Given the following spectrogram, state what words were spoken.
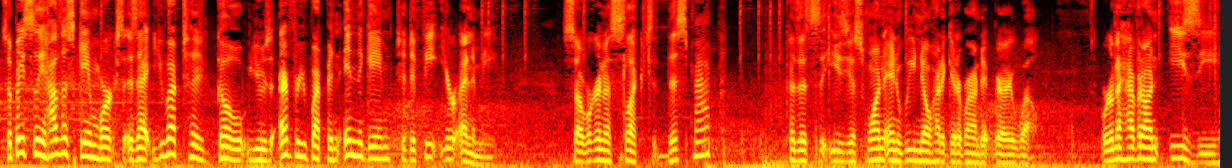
So basically, how this game works is that you have to go use every weapon in the game to defeat your enemy. So we're going to select this map because it's the easiest one, and we know how to get around it very well. We're going to have it on easy,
